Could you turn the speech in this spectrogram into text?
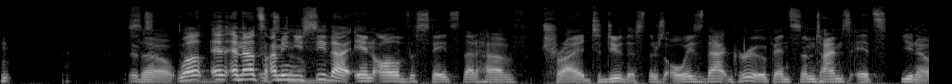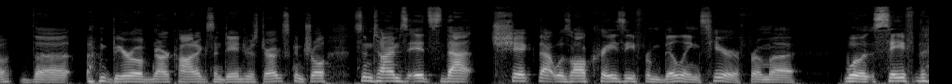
so well, and and that's I mean you see that in all of the states that have tried to do this. There's always that group, and sometimes it's you know the Bureau of Narcotics and Dangerous Drugs Control. Sometimes it's that chick that was all crazy from Billings here from uh it, safe the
